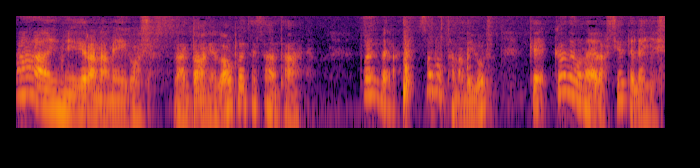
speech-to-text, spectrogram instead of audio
Ay, mi gran amigo, Antonio López de Santana. Pues verás, somos tan amigos que cada una de las siete leyes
